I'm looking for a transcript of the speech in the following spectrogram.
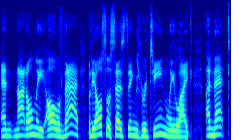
and not only all of that but he also says things routinely like annette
